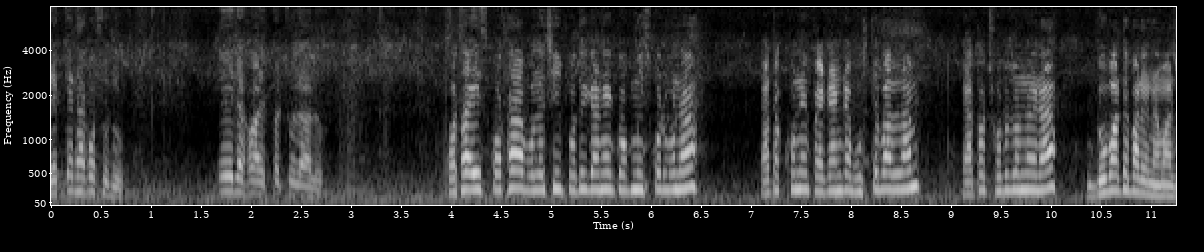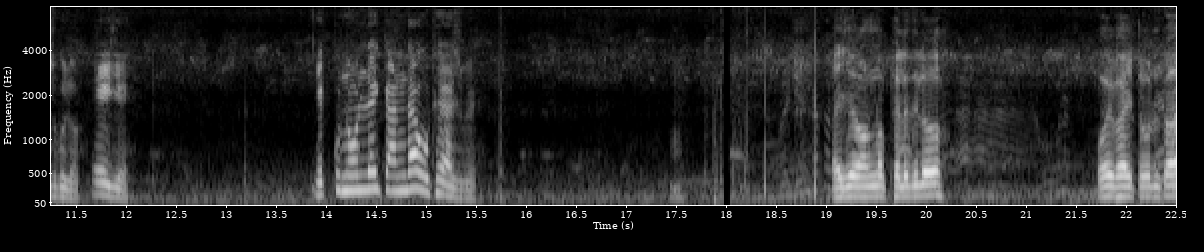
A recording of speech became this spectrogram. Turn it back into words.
দেখতে থাকো শুধু। এই দেখো আরেকটা চলে আলো কথা ইস কথা বলেছি প্রতি টানে টোপ মিস করব না। এতক্ষণে প্যাটার্নটা বুঝতে পারলাম। এত ছোট জন্য এরা ডোবাতে পারে না মাছগুলো। এই যে। একটু নড়লেই টান্ডা উঠে আসবে। এই যে অন্য ফেলে দিল। ওই ভাই টোনটা।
